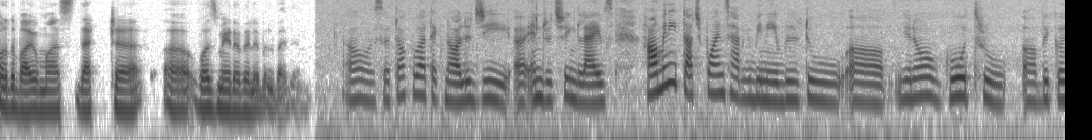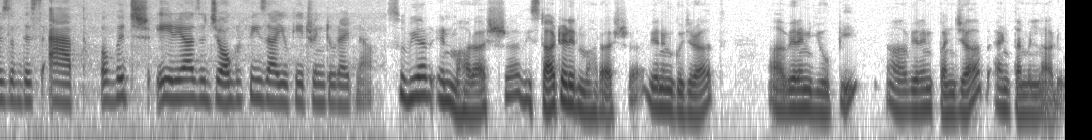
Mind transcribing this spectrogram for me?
for the biomass that uh, uh, was made available by them. Oh, so talk about technology uh, enriching lives. How many touch points have you been able to, uh, you know, go through uh, because of this app? Or which areas or geographies are you catering to right now? So we are in Maharashtra. We started in Maharashtra. We are in Gujarat. Uh, we are in UP. we are in Punjab and Tamil Nadu.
